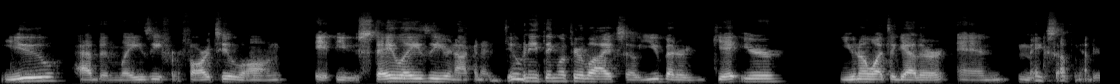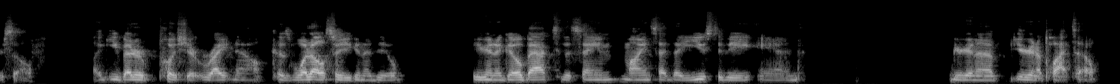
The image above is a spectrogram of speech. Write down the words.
you have been lazy for far too long. If you stay lazy, you're not going to do anything with your life. So you better get your, you know what, together and make something of yourself. Like you better push it right now because what else are you going to do? You're going to go back to the same mindset that you used to be and you're going to you're going to plateau.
